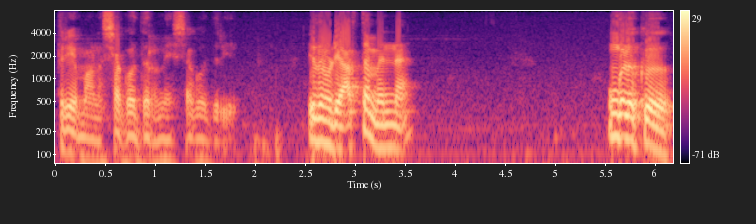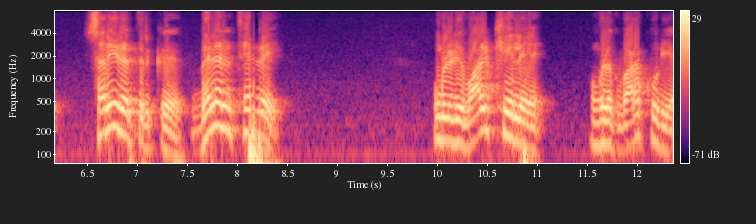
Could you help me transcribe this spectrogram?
பிரியமான சகோதரனே சகோதரி இதனுடைய அர்த்தம் என்ன? உங்களுக்கு சரீரத்திற்கு பலன் தேவை. உங்களுடைய வாழ்க்கையிலே உங்களுக்கு வரக்கூடிய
